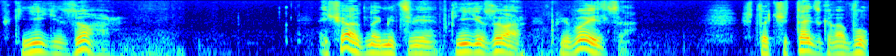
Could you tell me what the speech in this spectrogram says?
в книге Зоар, еще одной мецве в книге Зоар приводится, что читать главу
